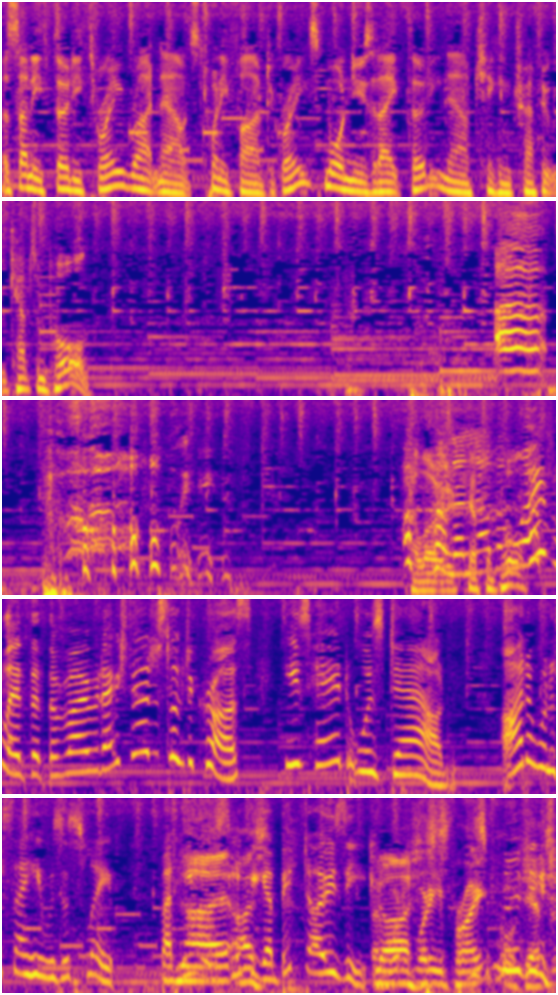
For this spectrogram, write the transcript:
A sunny 33, right now it's 25 degrees. More news at 8.30, now checking traffic with Captain Paul. Uh, Paul is Hello, on Captain another Paul. wavelength at the moment. Actually, I just looked across. His head was down. I don't want to say he was asleep, but he No, was I- looking a bit dozy. Gosh, what are you praying for, it's-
